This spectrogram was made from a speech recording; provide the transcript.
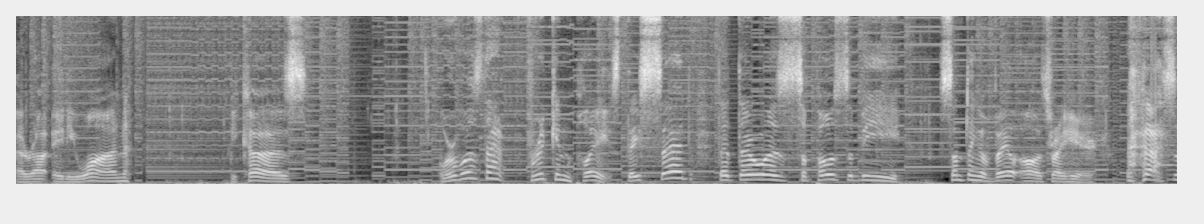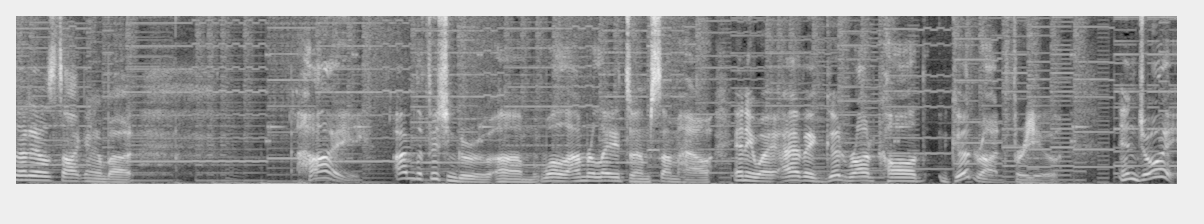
at Route 81 because where was that freaking place? They said that there was supposed to be something available. Oh, it's right here. That's what I was talking about. Hi, I'm the fishing guru. Um, well, I'm related to him somehow. Anyway, I have a good rod called Good Rod for you. Enjoy!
